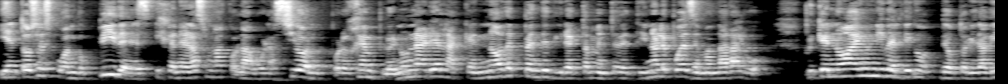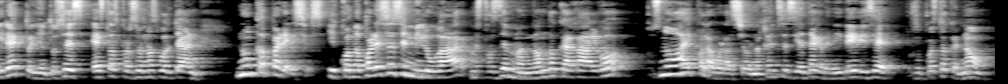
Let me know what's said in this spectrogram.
Y entonces cuando pides y generas una colaboración, por ejemplo, en un área en la que no depende directamente de ti, no le puedes demandar algo, porque no hay un nivel de, autoridad directo. Y entonces estas personas voltean, nunca apareces. Y cuando apareces en mi lugar, me estás demandando que haga algo, pues no hay colaboración. La gente se siente agredida y dice, por supuesto que no.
